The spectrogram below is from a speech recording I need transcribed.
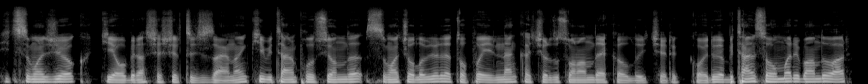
Hiç smacı yok ki o biraz şaşırtıcı zaten ki bir tane pozisyonda smaç olabilir de topu elinden kaçırdı son anda yakaladı içeri koydu. Ya bir tane savunma ribandı var.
